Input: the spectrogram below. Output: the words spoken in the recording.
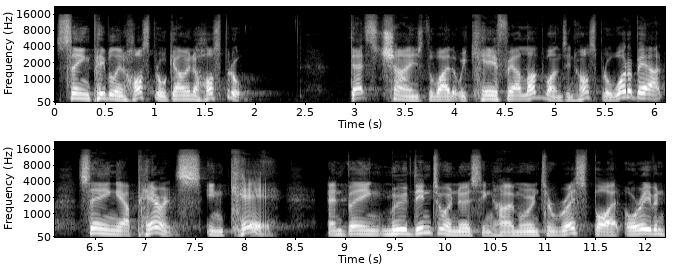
seeing people in hospital go into hospital? That's changed the way that we care for our loved ones in hospital. What about seeing our parents in care and being moved into a nursing home or into respite or even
